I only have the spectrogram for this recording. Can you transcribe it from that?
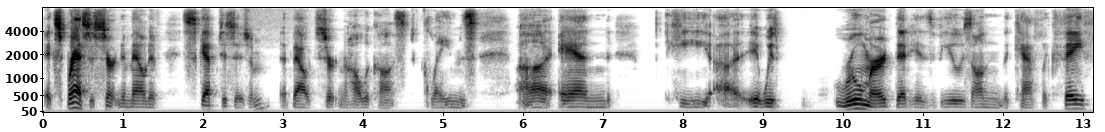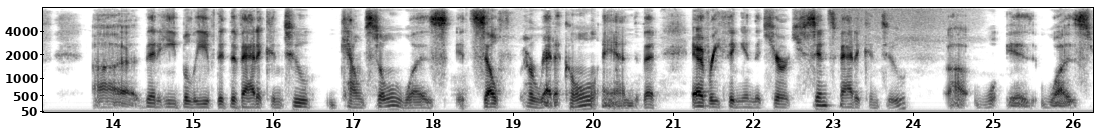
express a certain amount of skepticism about certain Holocaust claims, uh, and he uh, it was rumored that his views on the Catholic faith, uh, that he believed that the Vatican II Council was itself heretical and that everything in the church since Vatican II uh, is, was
